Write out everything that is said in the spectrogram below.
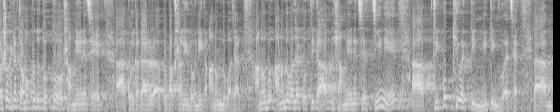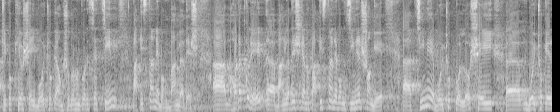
দর্শক, একটা চমকপ্রদ তথ্য সামনে এনেছে কলকাতার প্রভাবশালী দৈনিক আনন্দবাজার। আনন্দবাজার পত্রিকা সামনে এনেছে চীনে ত্রিপক্ষীয় একটি মিটিং হয়েছে। ত্রিপক্ষীয় সেই বৈঠকে অংশগ্রহণ করেছে চীন, পাকিস্তান এবং বাংলাদেশ। হঠাৎ করে বাংলাদেশ কেন কেন পাকিস্তান এবং চীনের সঙ্গে চীনে বৈঠক করল, সেই বৈঠকের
